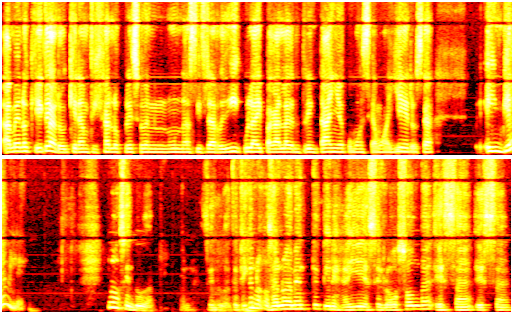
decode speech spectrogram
a menos que, claro, quieran fijar los precios en una cifra ridícula y pagarla en 30 años, como decíamos ayer, o sea, es inviable. No, sin duda, sin duda. Te fijas, o sea, nuevamente tienes ahí ese globo sonda, esa, esa,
